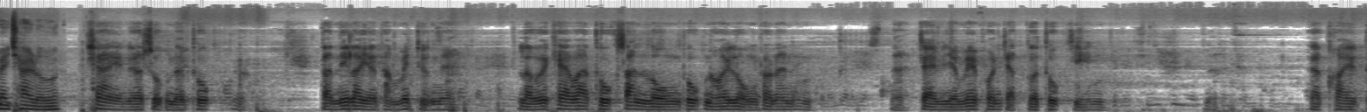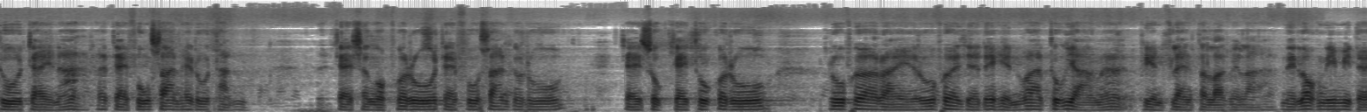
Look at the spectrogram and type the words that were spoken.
ไม่ใช่เหรอใช่เหนือสุขเหนือทุกข์ตอนนี้เรายังทำไม่ถึงนะเราก็แค่ว่าทุกข์สั้นลง ทุกข์น้อยลงเท่านั้นเองนะใจมันยังไม่พ้นจากตัวทุกข์จริงนะแต่คอยดูใจนะ ถ้าใจฟุ้งซ่านให้รู้ทัน ใจสงบก็รู้ ใจฟุ้งซ่านก็รู้ ใจสุขใจทุกข์ก็รู้ รู้เพื่ออะไร รู้เพื่อจะได้เห็นว่าทุกอย่างนะเปลี่ยนแปลงตลอดเวลา ในโลกนี้มีแต่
